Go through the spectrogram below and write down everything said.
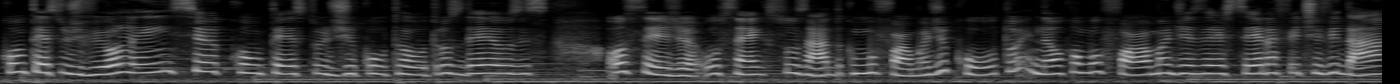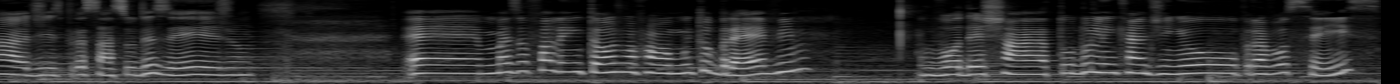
contexto de violência, contexto de culto a outros deuses, ou seja, o sexo usado como forma de culto e não como forma de exercer afetividade, expressar seu desejo. É, mas eu falei então de uma forma muito breve, vou deixar tudo linkadinho para vocês.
